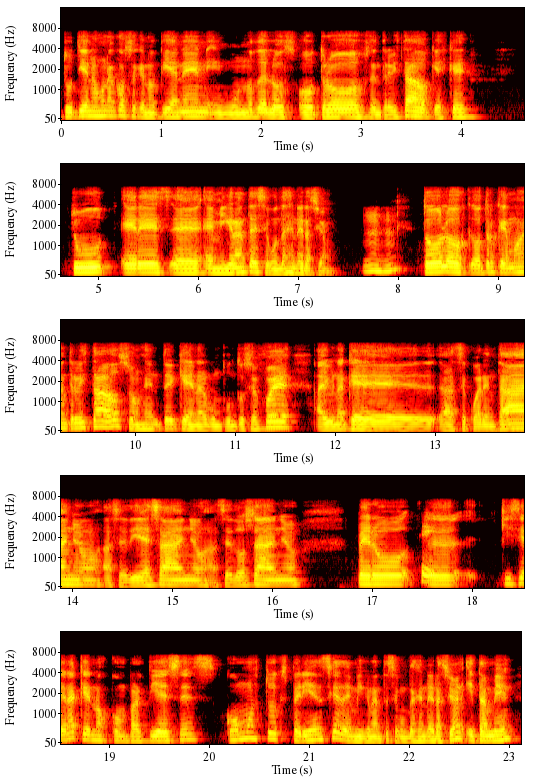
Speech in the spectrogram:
tú tienes una cosa que no tiene ninguno de los otros entrevistados, que es que tú eres eh, emigrante de segunda generación. Todos los otros que hemos entrevistado son gente que en algún punto se fue. Hay una que hace 40 años, hace 10 años, hace 2 años. Pero eh, quisiera que nos compartieses cómo es tu experiencia de emigrante segunda generación y también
